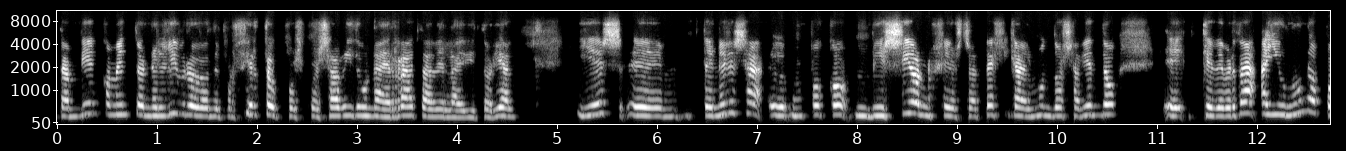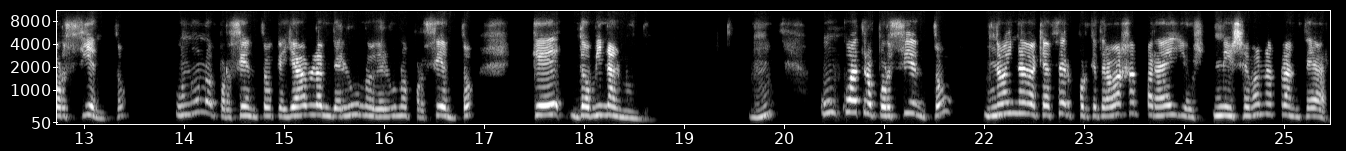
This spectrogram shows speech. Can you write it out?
también comento en el libro, donde por cierto pues, pues ha habido una errata de la editorial, y es eh, tener esa eh, un poco visión geoestratégica del mundo, sabiendo que de verdad hay un 1% un 1%, que ya hablan del 1 del 1%, que domina el mundo. ¿Mm? Un 4% no hay nada que hacer porque trabajan para ellos, ni se van a plantear.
